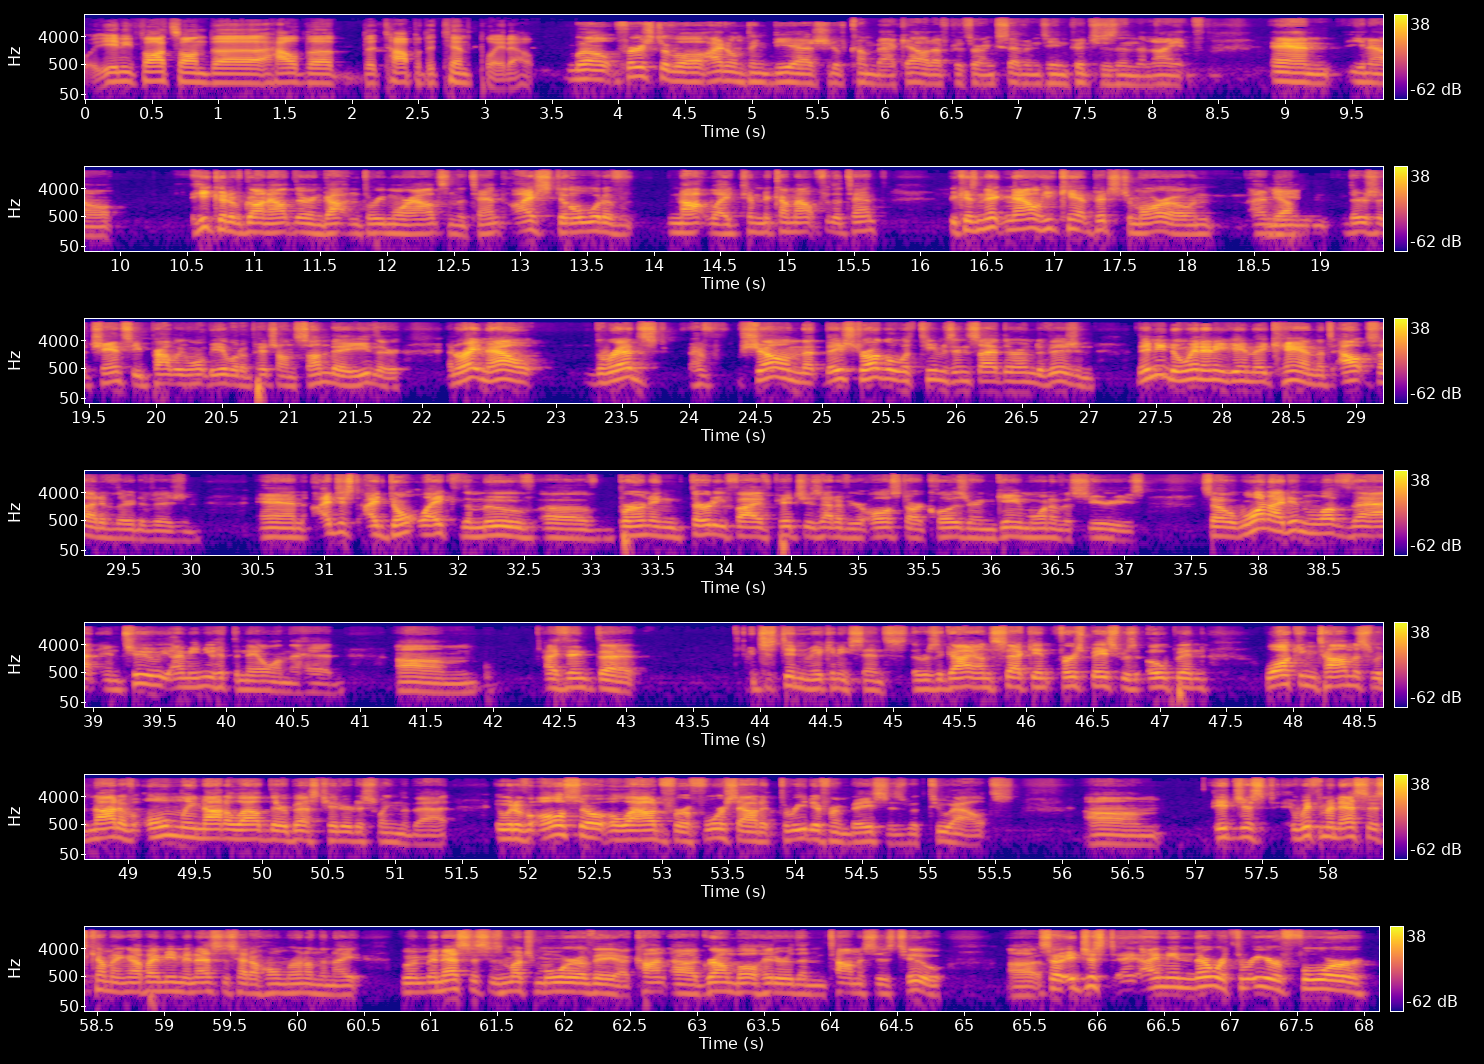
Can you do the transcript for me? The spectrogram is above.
any thoughts on the how the the top of the tenth played out? Well, first of all, I don't think Diaz should have come back out after throwing 17 pitches in the ninth. And, you know, he could have gone out there and gotten three more outs in the 10th. I still would have not liked him to come out for the 10th because Nick now he can't pitch tomorrow and I mean yeah. there's a chance he probably won't be able to pitch on Sunday either. And right now the Reds have shown that they struggle with teams inside their own division. They need to win any game they can that's outside of their division. And I just I don't like the move of burning 35 pitches out of your all-star closer in game 1 of a series. So one, I didn't love that, and two, I mean, you hit the nail on the head. Um, I think that it just didn't make any sense. There was a guy on second, first base was open. Walking Thomas would not have only not allowed their best hitter to swing the bat, it would have also allowed for a force out at three different bases with two outs. Um, it just with Meneses coming up. I mean, Meneses had a home run on the night, but Meneses is much more of a, a con, uh, ground ball hitter than Thomas is too. Uh, so it just, I mean, there were three or four,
